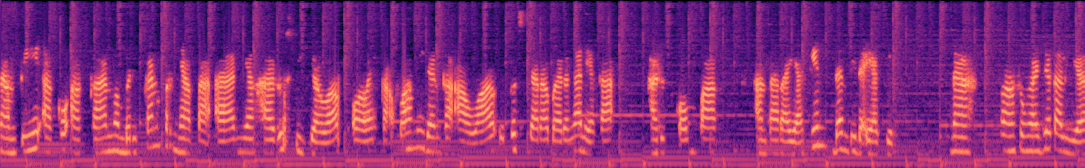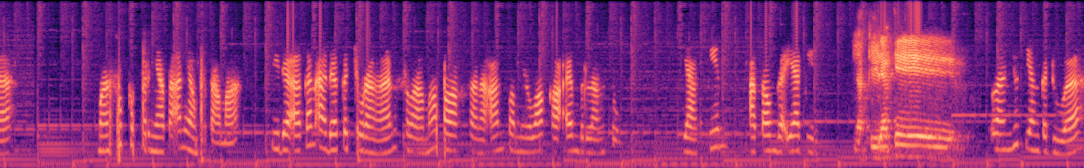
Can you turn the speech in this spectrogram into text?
Nanti aku akan memberikan pernyataan yang harus dijawab oleh Kak Fahmi dan Kak Awal itu secara barengan ya Kak. Harus kompak antara yakin dan tidak yakin. Nah, langsung aja kali ya. Masuk ke pernyataan yang pertama, tidak akan ada kecurangan selama pelaksanaan pemilu KM berlangsung. Yakin atau nggak yakin? Yakin. Yakin. Lanjut yang kedua,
